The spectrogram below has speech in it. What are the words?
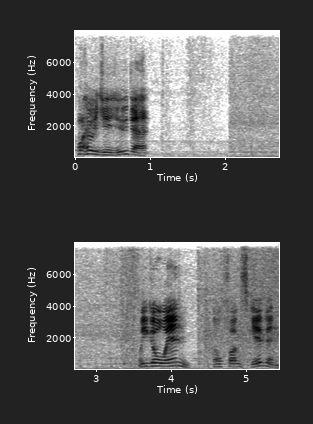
Why would you do that? We go in. No fucks given.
